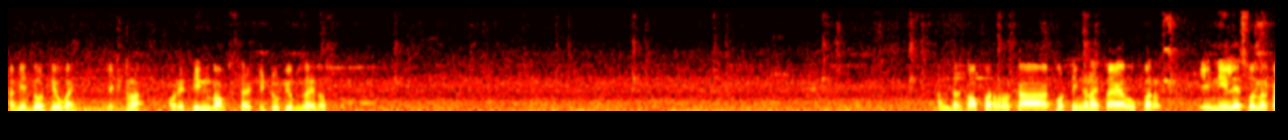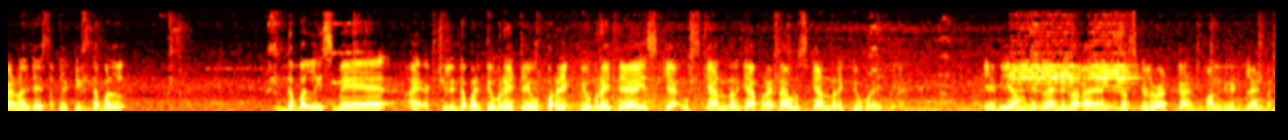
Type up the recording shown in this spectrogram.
अब ये दो ट्यूब है एक्स्ट्रा और ये तीन बॉक्स थर्टी टू ट्यूब्स है दोस्तों। अंदर कॉपर का कोटिंग रहता है ऊपर ये नीले सोलर पैनल जैसा क्लिटिक डबल डबल इसमें एक्चुअली डबल ट्यूब रहती है। ऊपर एक ट्यूब रहती है, इसके, उसके अंदर गैप रहता है और उसके अंदर एक ट्यूब रहती है। ये भी हमने प्लांट लगाया है, दस किलोवाट का है ऑन ग्रिड प्लांट है।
